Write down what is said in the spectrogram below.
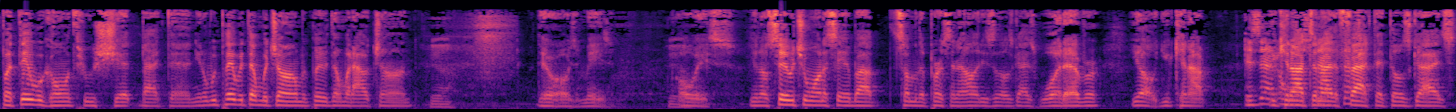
but they were going through shit back then. You know, we played with them with John. We played with them without John. Yeah. They were always amazing. Always. You know, say what you want to say about some of the personalities of those guys, whatever. Yo, you cannot Is that you cannot deny that- the fact that those guys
